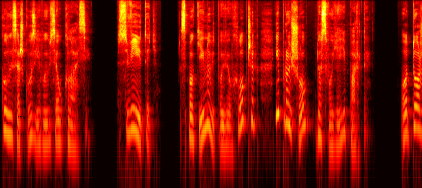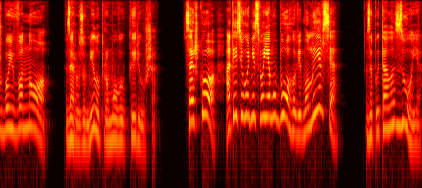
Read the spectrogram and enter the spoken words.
коли Сашко з'явився у класі. Світить. Спокійно відповів хлопчик і пройшов до своєї парти. Отож бо й воно, зарозуміло промовив Кирюша. Сашко, а ти сьогодні своєму богові молився? запитала Зоя,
